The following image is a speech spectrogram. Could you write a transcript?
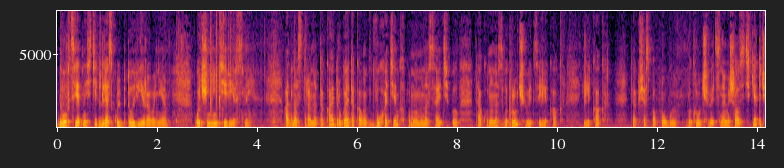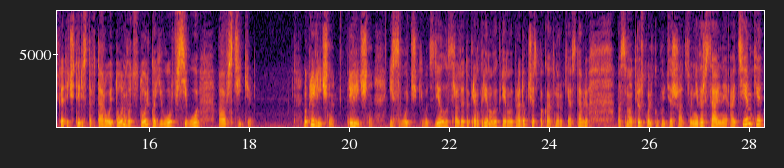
Двухцветный стик для скульптурирования. Очень интересный. Одна сторона такая, другая такая. Вот в двух оттенках, по-моему, на сайте был. Так, он у нас выкручивается или как? Или как? Так, сейчас попробую. Выкручивается. Намешалась этикеточка. Это 402 тон. Вот столько его всего а, в стике. Ну, прилично, прилично. И сводчики вот сделала сразу. Это прям кремовый-кремовый продукт. Сейчас пока их на руке оставлю, посмотрю, сколько будет держаться. Универсальные оттенки.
